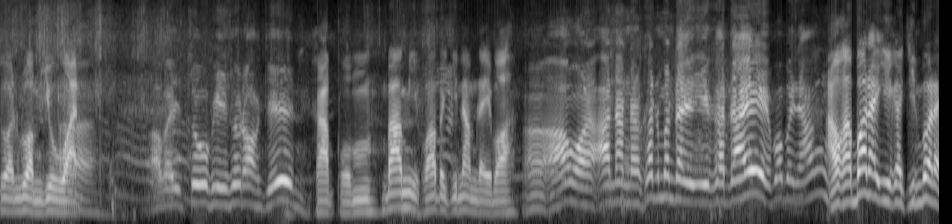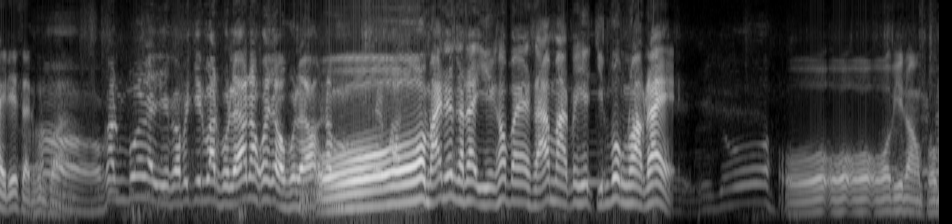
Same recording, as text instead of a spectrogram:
ส่วนรวมอยู่วัด เอาไปสู่พี่สู่น้องกินครับผมบ้ามีขอไปกินน้ำได้บ่เออเอาอะอันนั้นน่ะคันมันได้อีกก็ได้บ่เป็นหยังเอาครับบ่ได้อีกก็กินบ่ได้เด้สันคุณพ่อเออคันบ่ได้อีกก็ไปกินวัดพุ่นแล้วน้ำเขาเจ้าพุ่นแล้วโอ้หมายถึงก็ได้อีกเข้าไปสามารถไปเฮ็ดกินวงนอกได้ โอ้โอ้โอ้โอ้พี่น้องผม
